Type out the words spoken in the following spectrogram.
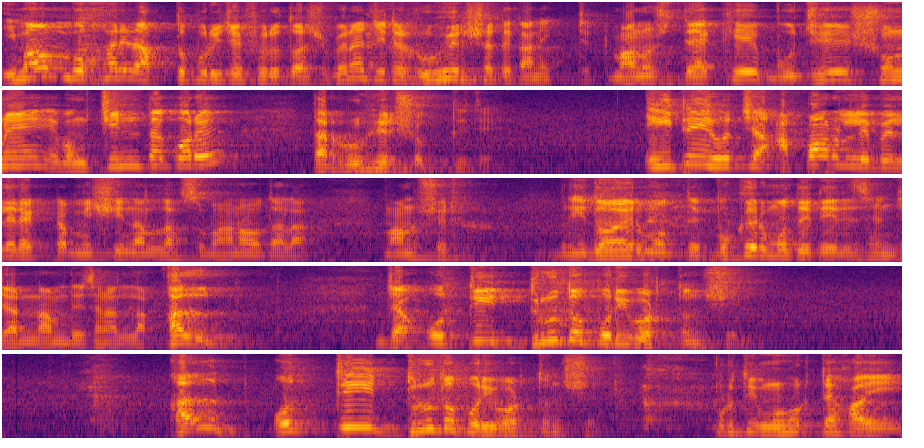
ইমাম বুখারির আত্মপরিচয় ফেরত আসবে না, যেটা রুহের সাথে কানেক্টেড মানুষ দেখে, বুঝে, শুনে এবং চিন্তা করে তার রুহের শক্তিতে। এইটাই হচ্ছে আপার লেভেলের একটা মেশিন আল্লাহ সুবাহতালা মানুষের হৃদয়ের মধ্যে, বুকের মধ্যে দিয়ে দিয়েছেন, যার নাম দিয়েছেন আল্লাহ কালব, যা অতি দ্রুত পরিবর্তনশীল। কালব অতি দ্রুত পরিবর্তনশীল। প্রতি মুহূর্তে হয়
